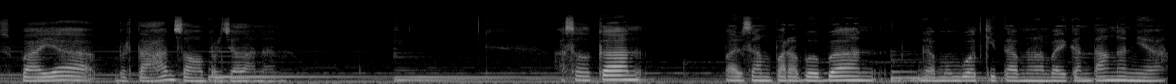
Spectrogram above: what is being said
Supaya bertahan sama perjalanan. Asalkan barisan para beban gak membuat kita melambaikan tangan ya.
